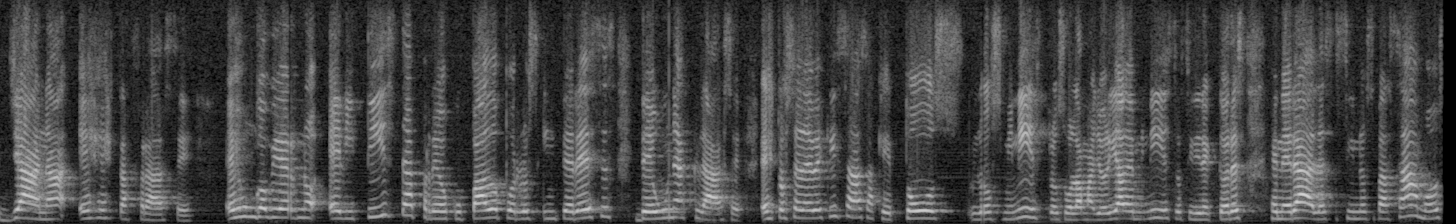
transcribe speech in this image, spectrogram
llana, es esta frase es un gobierno elitista preocupado por los intereses de una clase. Esto se debe quizás a que todos los ministros o la mayoría de ministros y directores generales, si nos basamos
